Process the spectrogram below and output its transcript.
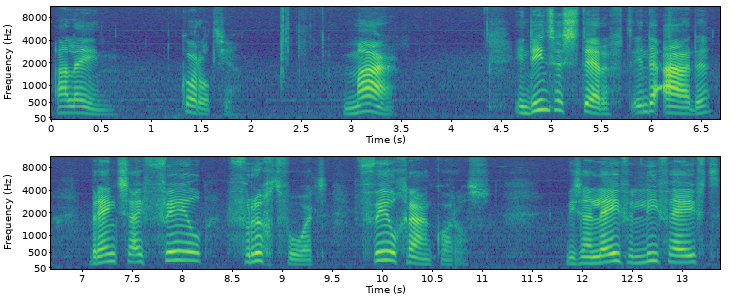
alleen korreltje. Maar indien zij sterft in de aarde, brengt zij veel vrucht voort, veel graankorrels. Wie zijn leven lief heeft,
